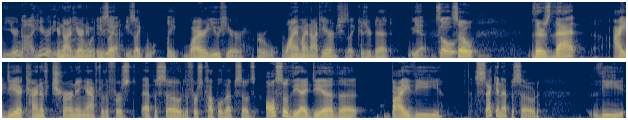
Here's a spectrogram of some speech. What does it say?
You're not here anymore. you're not here anymore. He's yeah. like he's like like why are you here or why am I not here? And she's like cuz you're dead. yeah. So, So there's that idea kind of churning after the first episode, the first couple of episodes. Also the idea the by the second episode, the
